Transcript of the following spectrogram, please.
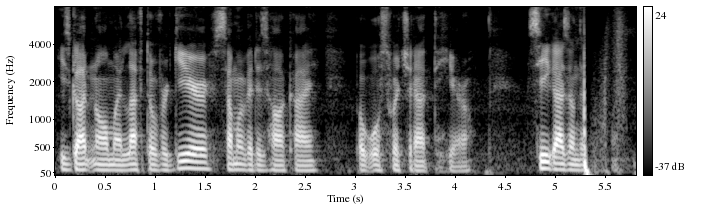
He's gotten all my leftover gear. Some of it is Hawkeye, but we'll switch it out to Hero. See you guys on the next one.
